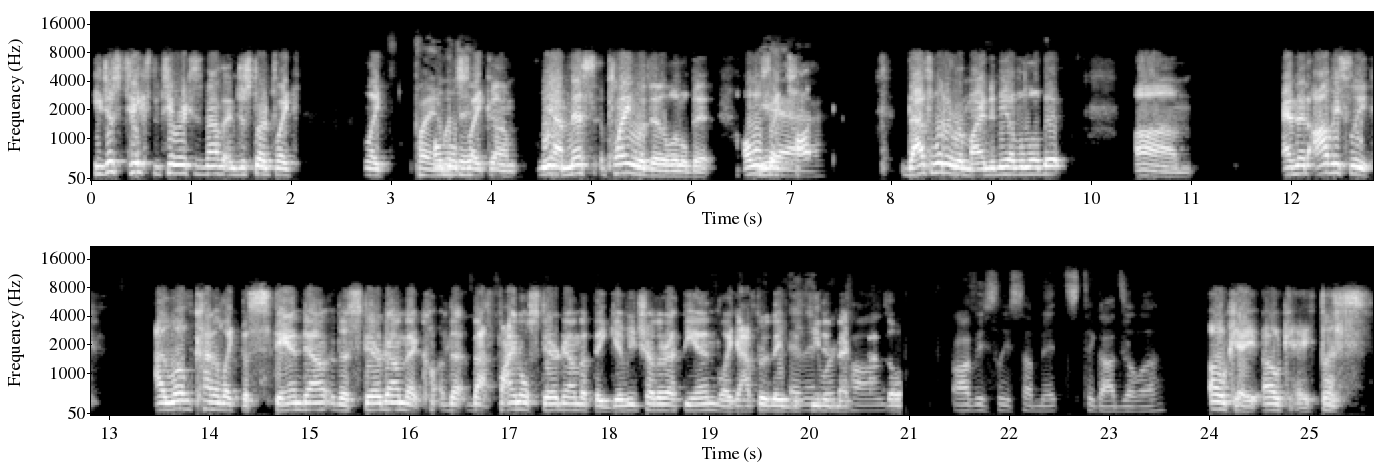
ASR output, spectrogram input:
he just takes the T Rex's mouth and just starts like like playing almost like um yeah mess playing with it a little bit, almost like yeah, that's what it reminded me of a little bit. Um, and then obviously, I love kind of like the stand down, the stare down that that that final stare down that they give each other at the end, like after they've and defeated Mechagodzilla. obviously submits to Godzilla. Okay, okay, let's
